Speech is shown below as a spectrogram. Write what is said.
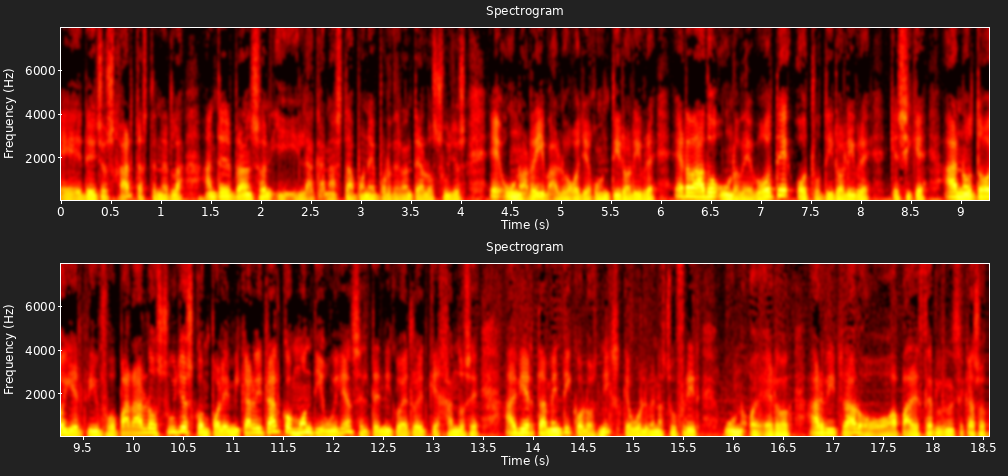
eh, de Josh Hart, tras tenerla antes Branson y la canasta pone por delante a los suyos uno arriba. Luego llega un tiro libre herdado, uno de bote, otro tiro libre que sí que anotó y el triunfo para los suyos con polémica arbitral con Monty Williams, el técnico de Detroit, quejándose abiertamente y con los Knicks que vuelven a sufrir un error arbitral o a padecerlo en este caso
